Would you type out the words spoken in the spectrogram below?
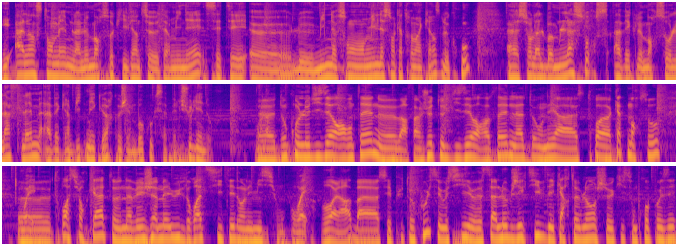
Et à l'instant même, le morceau qui vient de se terminer, c'était euh, le 1900 1995, le crew, euh, sur l'album La Source avec le morceau La Flemme avec un beatmaker que j'aime beaucoup qui s'appelle Julieno. Euh, donc on le disait hors antenne, euh, bah, enfin je te le disais hors antenne, là on est à 3, 4 morceaux, euh, 3 sur 4 euh, n'avaient jamais eu le droit de citer dans l'émission. Ouais. Voilà, bah c'est plutôt cool, c'est aussi ça l'objectif des cartes blanches qui sont proposées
